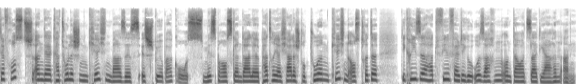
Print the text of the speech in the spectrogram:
Der Frust an der katholischen Kirchenbasis ist spürbar groß. Missbrauchsskandale, patriarchale Strukturen, Kirchenaustritte, die Krise hat vielfältige Ursachen und dauert seit Jahren an.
